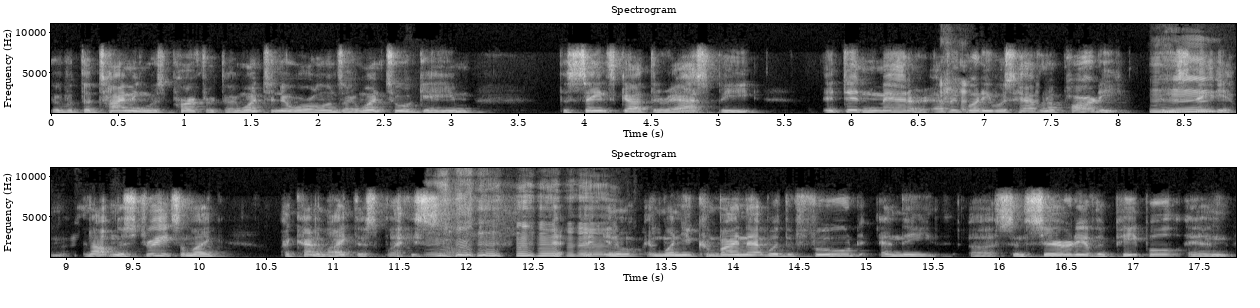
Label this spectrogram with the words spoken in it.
but the timing was perfect. I went to New Orleans. I went to a game. The Saints got their ass beat. It didn't matter. Everybody was having a party in the stadium and out in the streets. I'm like, I kind of like this place. So, and- you know, and when you combine that with the food and the uh, sincerity of the people and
